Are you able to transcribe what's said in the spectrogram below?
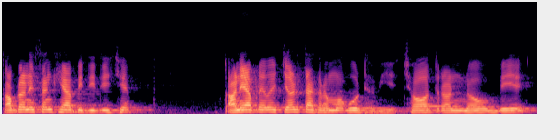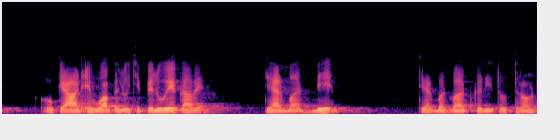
તો આપણને સંખ્યા આપી દીધી છે. તો આને આપણે હવે ચડતા ક્રમમાં ગોઠવીએ. છ, ત્રણ, નવ, બે, ઓકે આ એવું આપેલું છે. પેલું એક આવે. ત્યારબાદ બે. ત્યારબાદ વાત કરીએ તો ત્રણ.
